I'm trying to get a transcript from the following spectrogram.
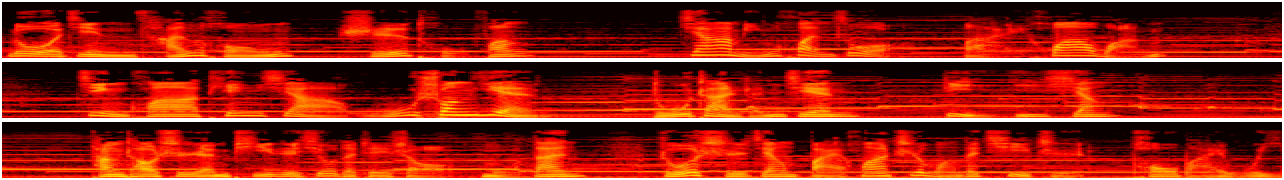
落尽残红始土方。佳名唤作百花王，尽夸天下无双艳，独占人间第一香。唐朝诗人皮日休的这首《牡丹》，着实将百花之王的气质剖白无疑。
